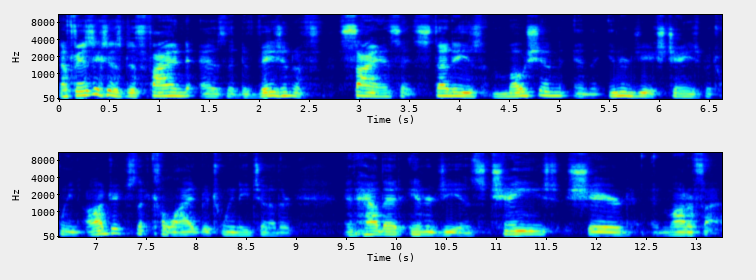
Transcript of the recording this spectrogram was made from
Now, physics is defined as the division of science that studies motion and the energy exchange between objects that collide between each other and how that energy is changed, shared, and modified.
